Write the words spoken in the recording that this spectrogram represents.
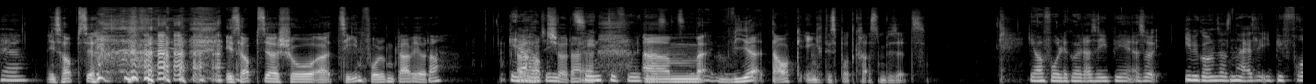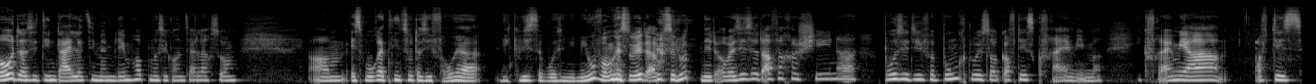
ja. Ich hab's ja, ich hab's ja schon äh, zehn Folgen, glaube ich, oder? Genau, hab's die schon, zehnte Folge Ähm, jetzt so. wie taugt eigentlich das Podcasten bis jetzt? ja, voll gut. Also ich bin, also ich bin ganz aus dem Häusl. Ich bin froh, dass ich den Teil jetzt in meinem Leben habe, muss ich ganz ehrlich sagen. Ähm, es war jetzt nicht so, dass ich vorher nicht gewusst habe, was ich mit mir anfangen soll. Absolut nicht. Aber es ist halt einfach ein schöner, positiver Punkt, wo ich sage, auf das freue ich mich immer. Ich freue mich auch auf das,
